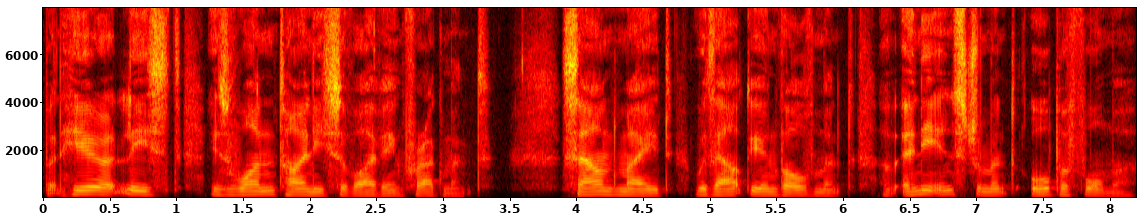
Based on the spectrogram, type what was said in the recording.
but here at least is one tiny surviving fragment sound made without the involvement of any instrument or performer,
